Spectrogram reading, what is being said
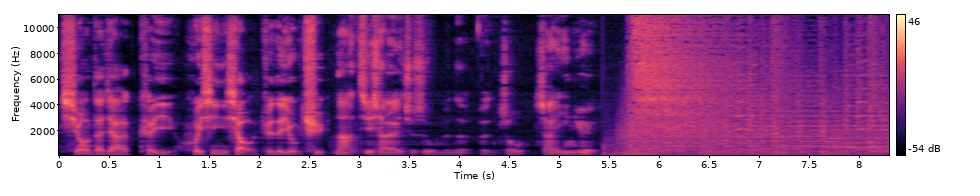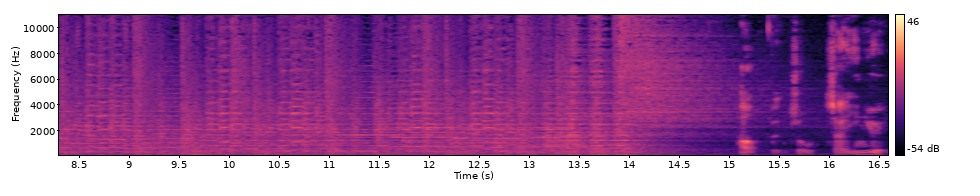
希望大家可以会心一笑，觉得有趣。那接下来就是我们的本周宅音乐。周宅音乐。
